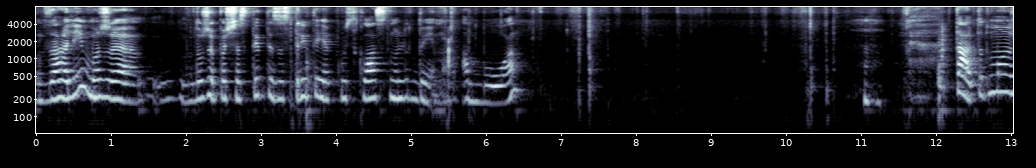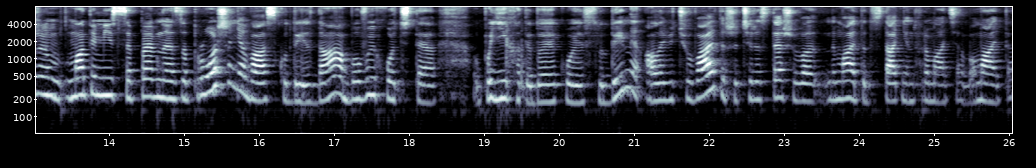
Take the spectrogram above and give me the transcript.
Взагалі може дуже пощастити зустріти якусь класну людину. Або Так, тут може мати місце певне запрошення вас кудись, да? або ви хочете поїхати до якоїсь людини, але відчуваєте, що через те, що ви не маєте достатньо інформації, або маєте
